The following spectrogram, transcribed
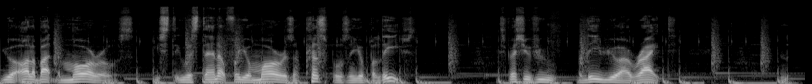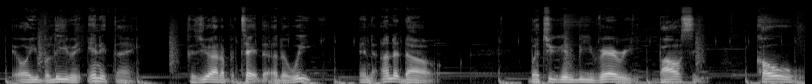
you are all about the morals, you, st- you will stand up for your morals and principles and your beliefs, especially if you believe you are right or you believe in anything, because you are the protector of the weak and the underdog. But you can be very bossy, cold,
